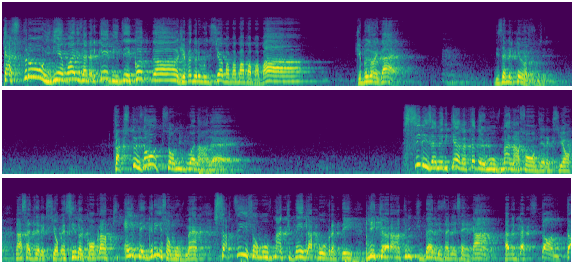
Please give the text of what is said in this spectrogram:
Castro, il vient voir les Américains et il dit Écoute, là, j'ai fait une révolution, bah, bah, bah, j'ai besoin d'air. Les Américains ont refusé. Fait que c'est eux autres qui sont mis le doigt dans l'air. Si les Américains avaient fait un mouvement dans son direction, dans sa direction, essayer de le comprendre, puis intégrer son mouvement, sortir son mouvement cubain de la pauvreté, l'écœuranterie cubaine des années 50, avec Batista top,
